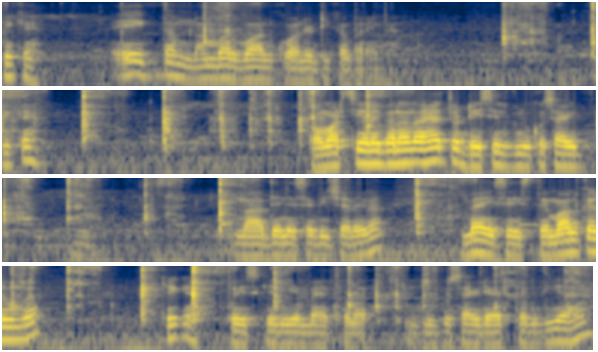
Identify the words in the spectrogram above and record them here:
ठीक है? एकदम नंबर वन क्वालिटी का बनेगा। ठीक है? कॉमर्शियल बनाना है तो डीसिल ग्लूकोसाइड ना देने से भी चलेगा। मैं इसे इस्तेमाल करूँगा। ठीक है? तो इसके लिए मैं थोड़ा ग्लूकोसाइड ऐड कर दिया है।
